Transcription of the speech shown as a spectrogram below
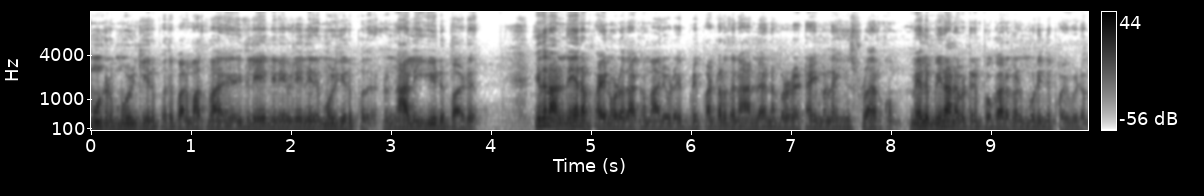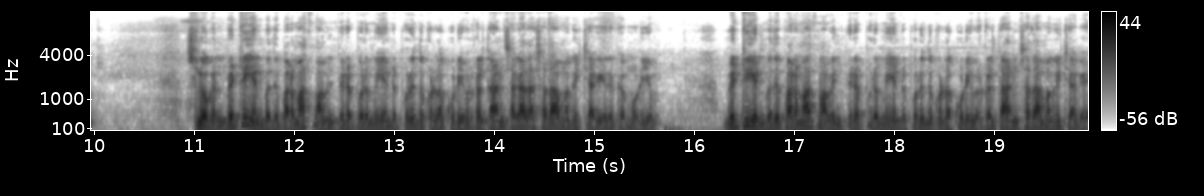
மூன்று மூழ்கி இருப்பது பரமாத்மா இதிலே நினைவிலே மூழ்கி இருப்பது. நாலு ஈடுபாடு. இதனால் நேரம் பயனுள்ளதாக மாறிவிடும். இப்படி பண்ணுறதுனால நம்மளோட டைம் எல்லாம் யூஸ்ஃபுல்லாக இருக்கும். மேலும் மீனானவற்றின் புகார்கள் முடிந்து போய்விடும். ஸ்லோகன் வெற்றி என்பது பரமாத்மாவின் பிறப்புரிமை என்று புரிந்து கொள்ளக்கூடியவர்கள் தான் சகா சதா மகிழ்ச்சியாக இருக்க முடியும். வெற்றி என்பது பரமாத்மாவின் பிறப்புரிமை என்று புரிந்து கொள்ளக்கூடியவர்கள் தான் சதா மகிழ்ச்சியாக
